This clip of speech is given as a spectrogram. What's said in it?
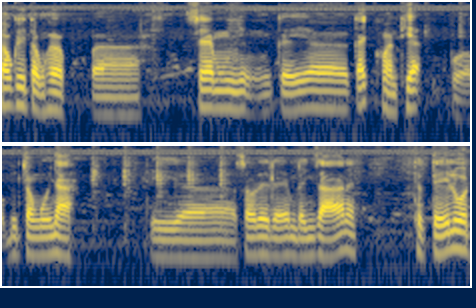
Sau khi tổng hợp và xem những cái ờ, cách hoàn thiện của bên trong ngôi nhà, thì ờ, sau đây là em đánh giá này. Thực tế luôn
